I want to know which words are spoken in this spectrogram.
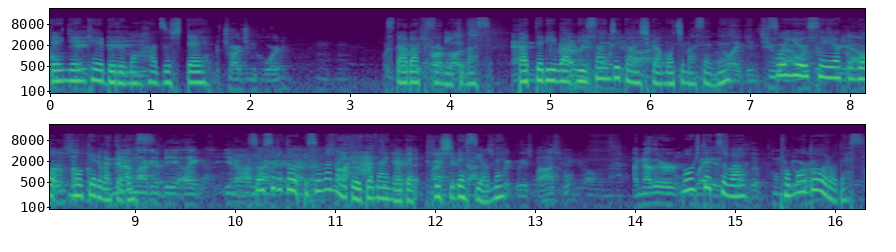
電源ケーブルも外して、スターバックスに行きます。バッテリーは2、3時間しか持ちませんね。そういう制約を設けるわけです。そうすると急がないといけないので必死ですよね。もう一つは、共道路です。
